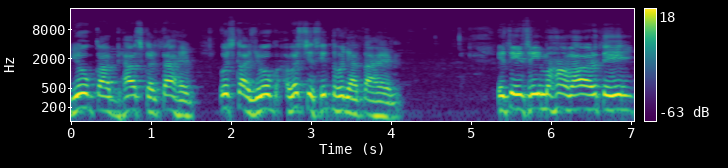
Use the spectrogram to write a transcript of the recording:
योग का अभ्यास करता है, उसका योग अवश्य सिद्ध हो जाता है। इति श्री महाभारते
